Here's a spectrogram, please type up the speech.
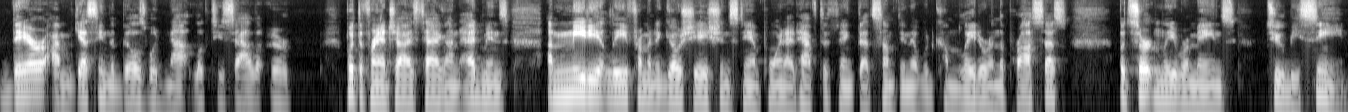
there. I'm guessing the Bills would not look to sal- or put the franchise tag on Edmunds immediately from a negotiation standpoint. I'd have to think that's something that would come later in the process, but certainly remains to be seen.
